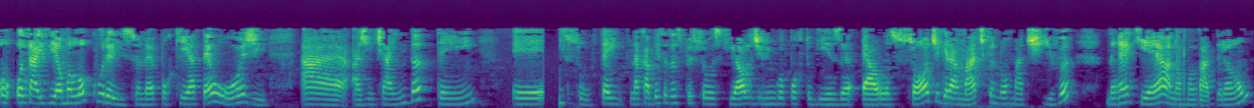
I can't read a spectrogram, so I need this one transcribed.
Ô, Thais, e é uma loucura isso, né? Porque até hoje a, a gente ainda tem é, isso, tem na cabeça das pessoas que aula de língua portuguesa é aula só de gramática normativa, né, que é a norma padrão,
